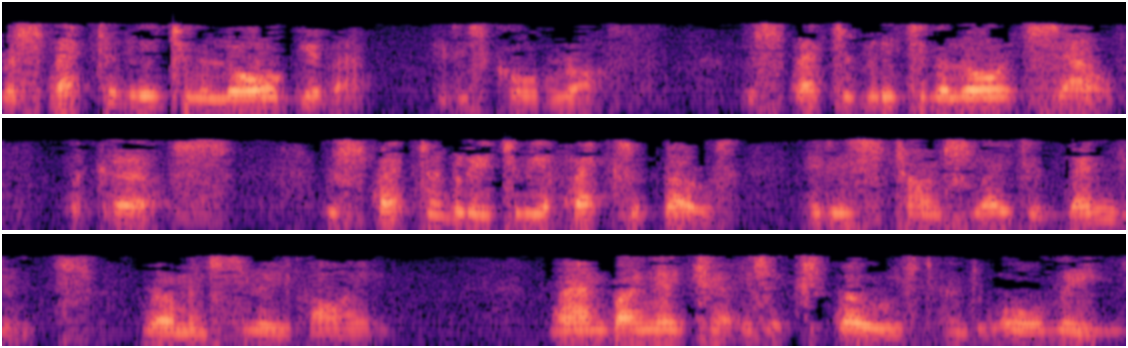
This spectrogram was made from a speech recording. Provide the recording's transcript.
Respectively to the lawgiver, it is called wrath. Respectively to the law itself, the curse. Respectively to the effects of both, it is translated vengeance, Romans 3 5. Man by nature is exposed unto all these.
